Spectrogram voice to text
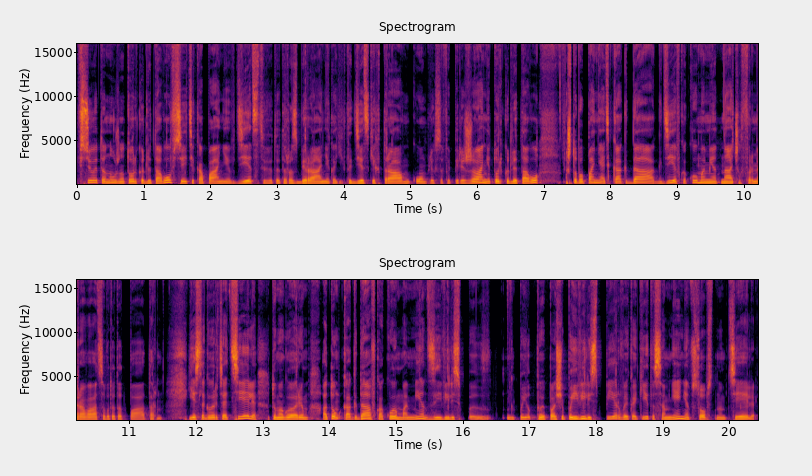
все это нужно только для того, все эти копания в детстве, вот это разбирание каких-то детских травм, комплексов и переживаний, только для того, чтобы понять, когда, где, в какой момент начал формироваться вот этот паттерн. Если говорить о теле, то мы говорим о том, когда, в какой момент момент заявились, э, появились первые какие-то сомнения в собственном теле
